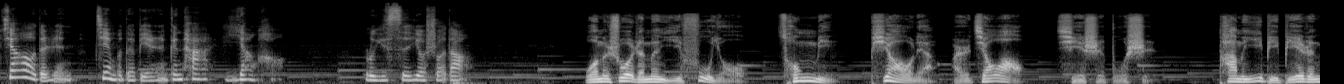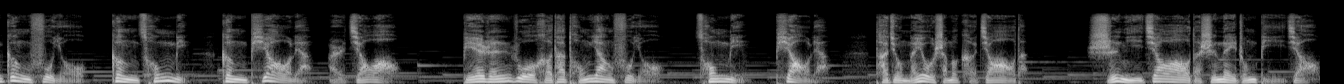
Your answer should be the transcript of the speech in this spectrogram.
骄傲的人见不得别人跟他一样好。路易斯又说道：“我们说人们以富有、聪明、漂亮而骄傲，其实不是，他们以比别人更富有、更聪明、更漂亮而骄傲。别人若和他同样富有。”聪明漂亮，他就没有什么可骄傲的。使你骄傲的是那种比较，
